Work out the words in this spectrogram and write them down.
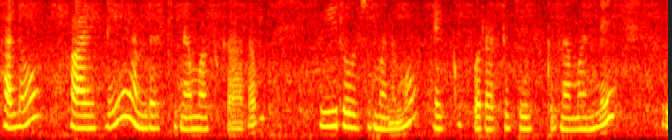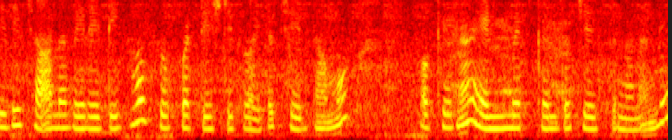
హలో హాయ్ అండి. అందరికీ నమస్కారం. ఈరోజు మనము ఎగ్ పొరట్టు చేసుకుందామండి. ఇది చాలా వెరైటీగా సూపర్ టేస్టీతో అయితే చేద్దాము. ఓకేనా? ఎండుమిరపకాయలతో చేస్తున్నానండి.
